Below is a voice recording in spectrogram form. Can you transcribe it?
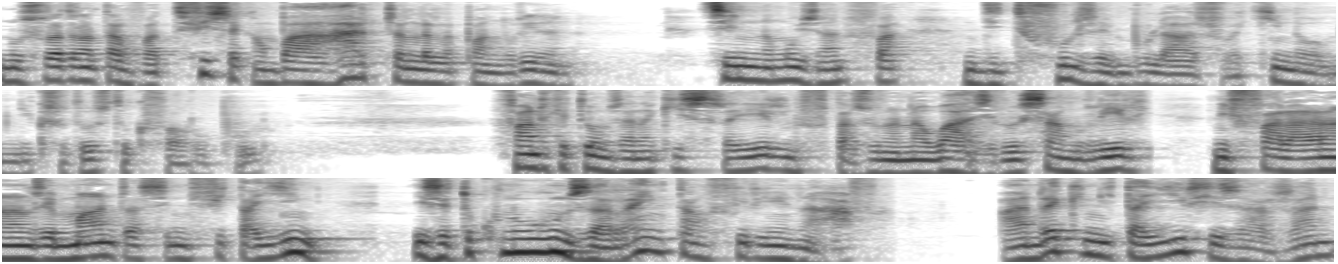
Nosoratana tamin'ny vato fisaka mba haharitra ny lalam-panorenana. Tsy inona moa izany fa ny didy folo izay mbola azo vakiana ao amin'ny Eksodosy toko faharoapolo. Fandrika teo amin'ny zanak'i Israely ny fitazonana ho azy ireo samirery ny fahalalan'Andriamanitra sy ny fitahiany izay tokony ho nozarainy tamin'ny firenena hafa. Andraikiny hitahiry sy hizara izany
